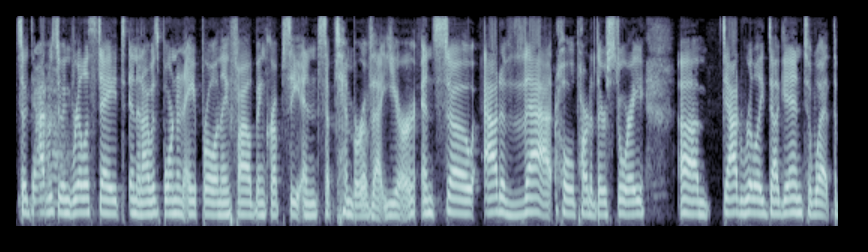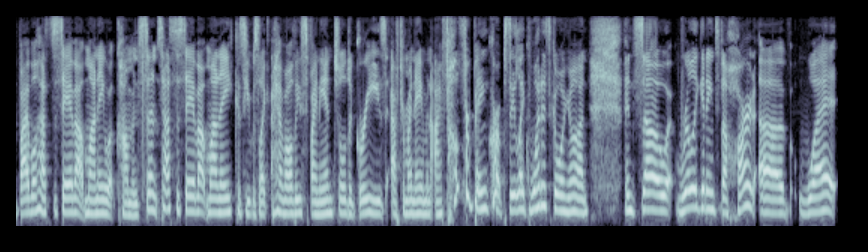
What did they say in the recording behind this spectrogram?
So dad wow. was doing real estate and then I was born in April and they filed bankruptcy in September of that year. And so out of that whole part of their story, um, dad really dug into what the Bible has to say about money, what common sense has to say about money, because he was like, I have all these financial degrees after my name and I filed for bankruptcy. Like, what is going on? And so, really getting to the heart of what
